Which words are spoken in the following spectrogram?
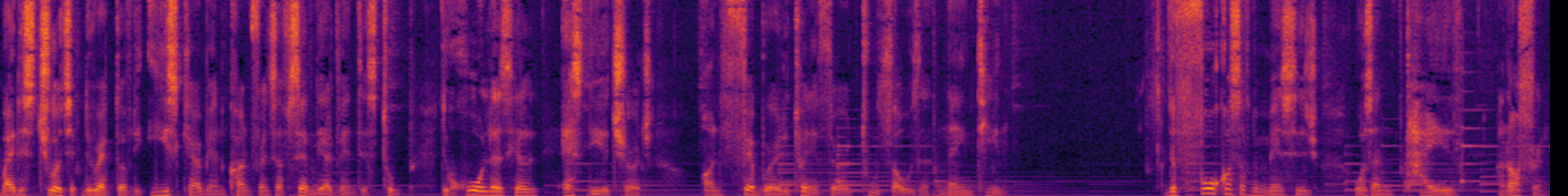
by the stewardship director of the East Caribbean Conference of Seventh day Adventists to the Holders Hill SDA Church on February 23, 2019. The focus of the message was on tithe and offering.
